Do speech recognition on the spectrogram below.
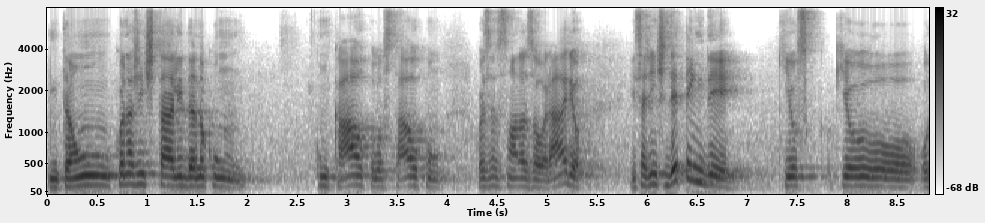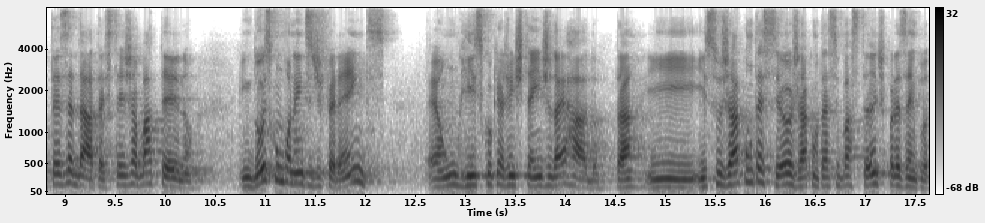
Então, quando a gente está lidando com, com cálculos, tal, com coisas relacionadas ao horário, e se a gente depender que, os, que o, o TZ-Data esteja batendo em dois componentes diferentes, é um risco que a gente tem de dar errado, tá? E isso já aconteceu, já acontece bastante. Por exemplo,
